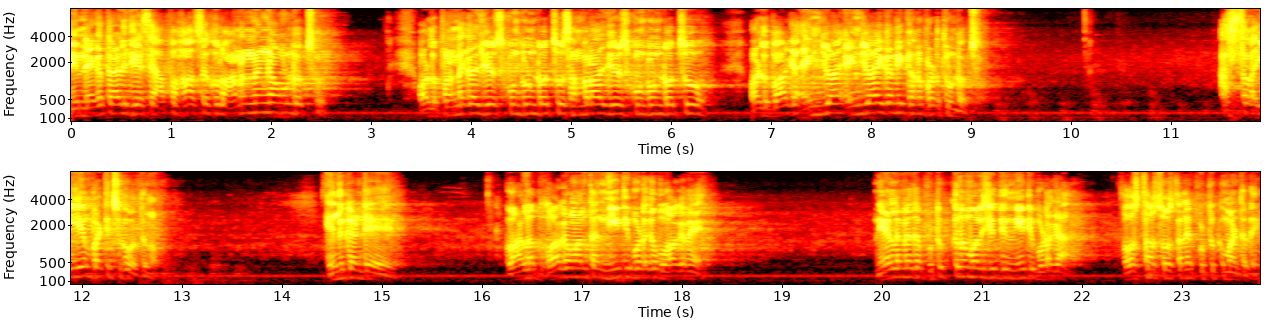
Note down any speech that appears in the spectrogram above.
నిన్ను ఎగతాళి చేసే అపహాసకులు ఆనందంగా ఉండొచ్చు. వాళ్ళు పండగలు చేసుకుంటుండొచ్చు సంబరాలు చేసుకుంటుండొచ్చు వాళ్ళు బాగా ఎంజాయ్ ఎంజాయ్గా నీకు కనపడుతుండొచ్చు. అస్సలు ఏం పట్టించుకోవద్దు ఎందుకంటే వాళ్ళ భోగం అంతా నీటి బుడగ భోగమే. నీళ్ళ మీద పుట్టుక్కున మొలిసిద్ది నీటి బుడగ. చూస్తా చూస్తానే పుట్టుక్కుమంటది.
